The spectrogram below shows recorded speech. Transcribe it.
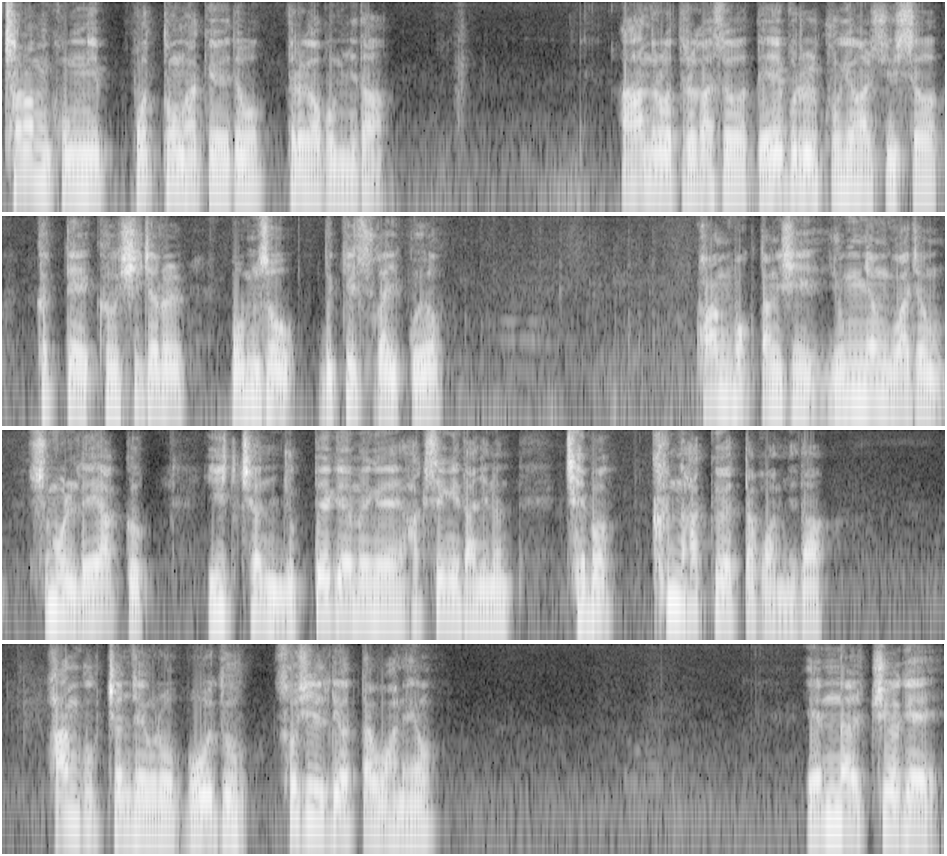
철원 공립 보통학교에도 들어가 봅니다. 안으로 들어가서 내부를 구경할 수 있어 그때 그 시절을 몸소 느낄 수가 있고요. 광복 당시 6년 과정 24학급 2,600여 명의 학생이 다니는 제법 큰 학교였다고 합니다. 한국 전쟁으로 모두 소실되었다고 하네요. 옛날 추억에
